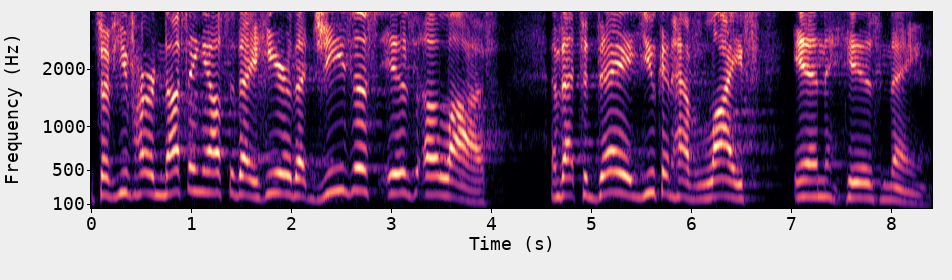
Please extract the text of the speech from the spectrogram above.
So if you've heard nothing else today, hear that Jesus is alive and that today you can have life in his name.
